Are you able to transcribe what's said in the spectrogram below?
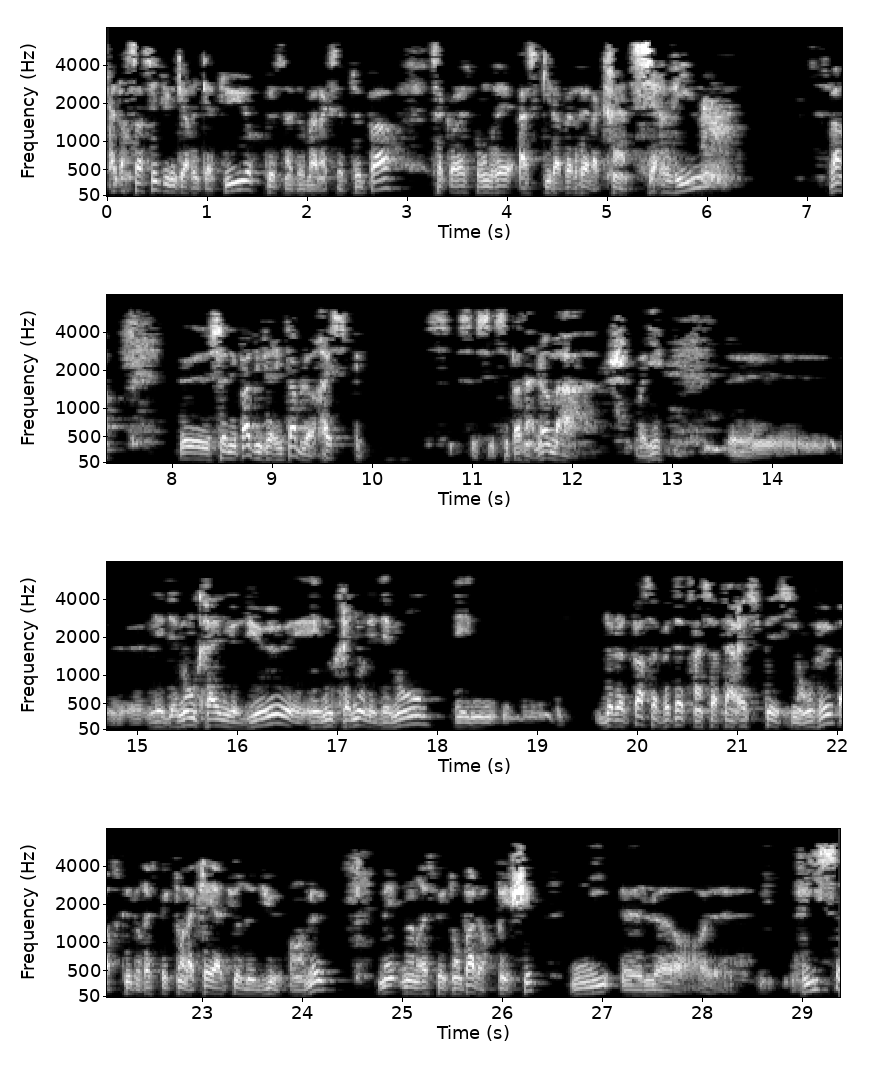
alors ça c'est une caricature que saint Thomas n'accepte pas, ça correspondrait à ce qu'il appellerait la crainte servile, pas? Euh, ce n'est pas du véritable respect. C'est pas un hommage, vous voyez. Euh, les démons craignent Dieu et, nous craignons les démons et de l'autre part, ça peut être un certain respect si on veut, parce que nous respectons la créature de Dieu en eux, mais nous ne respectons pas leurs péchés ni euh, leurs euh, vices.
